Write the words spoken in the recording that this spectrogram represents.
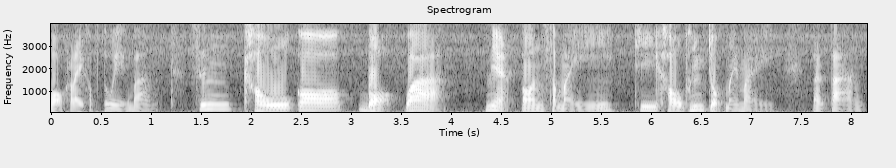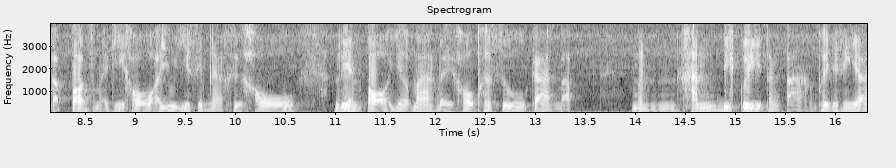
บอกอะไรกับตัวเองบ้าง ซึ่งเขาก็บอกว่า เนี่ยตอนสมัยที่เขาเพิ่งจบใหม่ ๆ ต่างๆ กับตอนสมัยที่เขาอายุ 20เนี่ยคือเขาเรียนต่อเยอะมากเลยเขาเพอร์ซูการแบบเหมือนฮันดีกรีต่างๆ เพื่อที่จะ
